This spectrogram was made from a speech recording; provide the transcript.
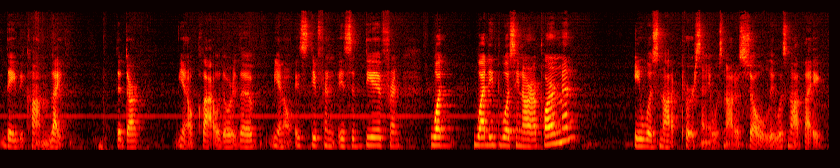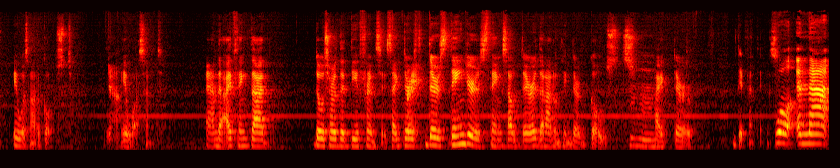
they become like the dark, you know, cloud or the you know it's different. It's a different. What what it was in our apartment, it was not a person. It was not a soul. It was not like it was not a ghost. Yeah. It wasn't, and I think that those are the differences. Like there's Right. there's dangerous things out there that I don't think they're ghosts. Mm-hmm. Like they're different things. Well, and that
